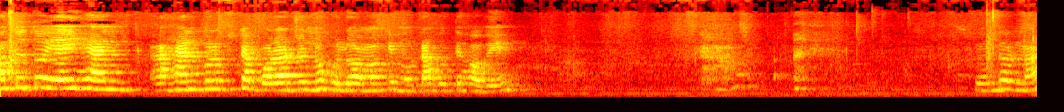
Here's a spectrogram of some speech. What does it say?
অন্তত এই হ্যান্ড হ্যান্ড গ্লোভসটা পরার জন্য হলো আমাকে মোটা হতে হবে। সুন্দর না?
